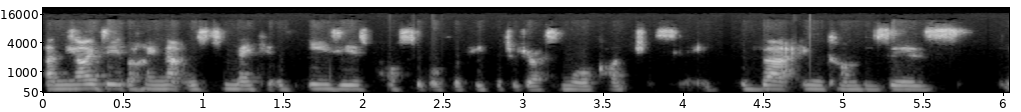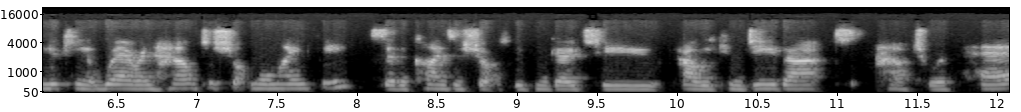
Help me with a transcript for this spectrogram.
And the idea behind that was to make it as easy as possible for people to dress more consciously. That encompasses looking at where and how to shop more mindfully. So the kinds of shops we can go to, how we can do that, how to repair.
